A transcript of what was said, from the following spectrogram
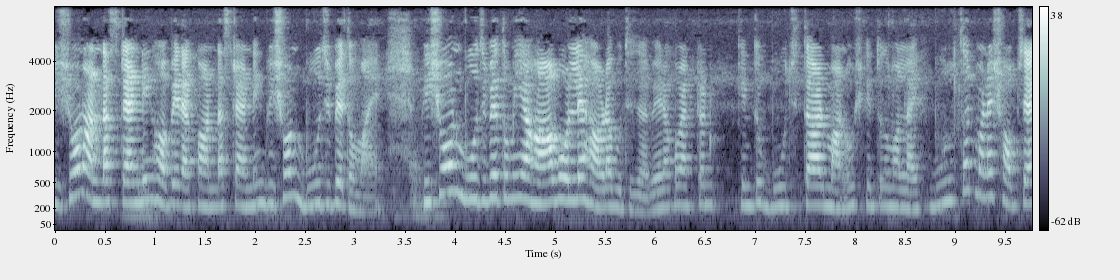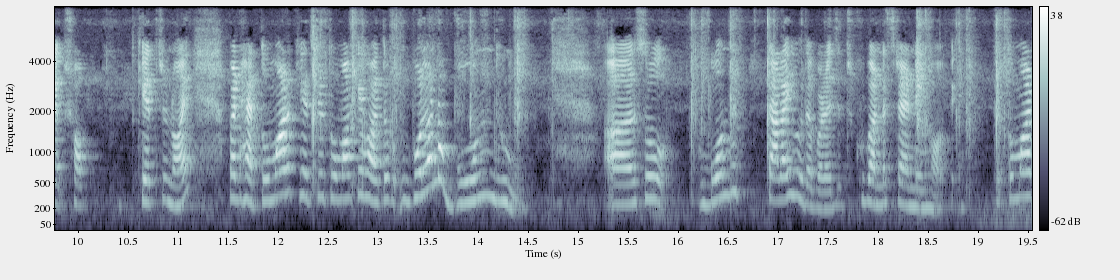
ভীষণ আন্ডারস্ট্যান্ডিং হবে, দেখো আন্ডারস্ট্যান্ডিং ভীষণ বুঝবে তোমায়। ভীষণ বুঝবে তুমি হাঁ বললে হাওড়া বুঝে যাবে। এরকম একটা কিন্তু বুঝতার মানুষ কিন্তু তোমার লাইফ বুঝতার মানে সব জায়গায় সব ক্ষেত্রে নয় বাট হ্যাঁ তোমার ক্ষেত্রে তোমাকে হয়তো বললাম না বন্ধু। সো বন্ধু তারাই হতে পারে, যে খুব আন্ডারস্ট্যান্ডিং হবে। তো তোমার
